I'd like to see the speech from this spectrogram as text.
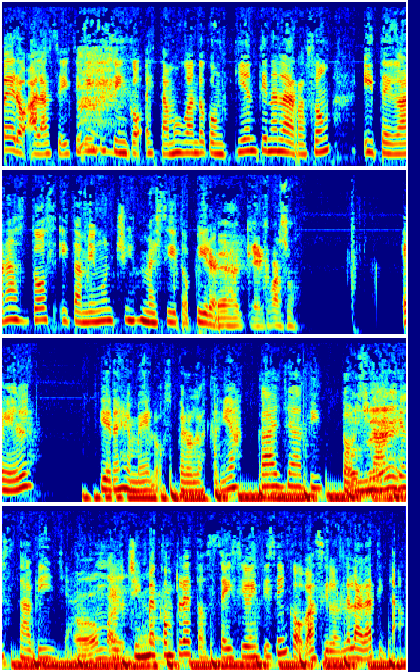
Pero a las 6 y 25 estamos jugando con quien tiene la razón y te ganas dos y también un chismecito, Peter Deja, ¿Qué, qué pasó? Él tiene gemelos, pero los tenías calladitos, ¿Oh, sí? nadie sabía. Oh, my El chisme God. completo, 6 y 25, vacilón de la gatita.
